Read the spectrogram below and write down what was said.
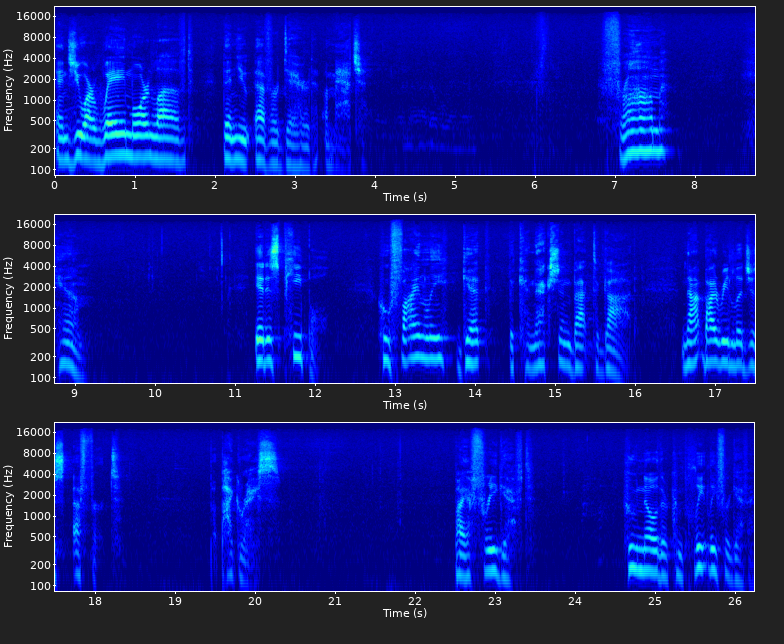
And you are way more loved than you ever dared imagine. From Him. It is people who finally get the connection back to God, not by religious effort but by grace, by a free gift, who know they're completely forgiven,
